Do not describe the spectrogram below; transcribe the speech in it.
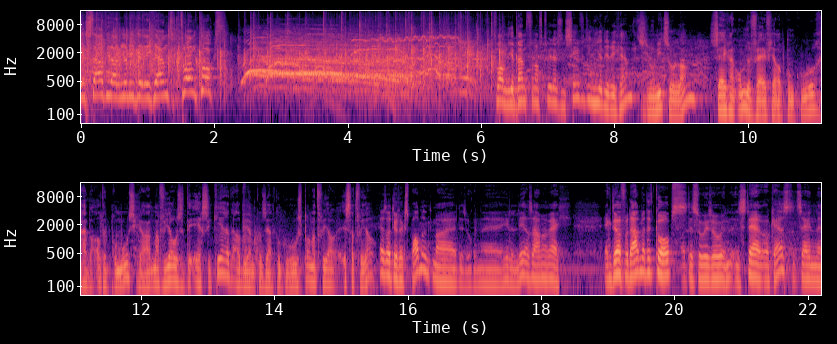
Hier staat hij dan, jullie dirigent, Twan Cox. Twan, je bent vanaf 2017 hier dirigent. Dat is nog niet zo lang. Zij gaan om de vijf jaar op concours, hebben altijd promotie gehad. Maar voor jou is het de eerste keer het LBM Concertconcours. Hoe spannend voor jou, is dat voor jou? Het is natuurlijk spannend, maar het is ook een uh, hele leerzame weg. Ik durf inderdaad met het korps. Het is sowieso een, een ster orkest. Het zijn uh,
